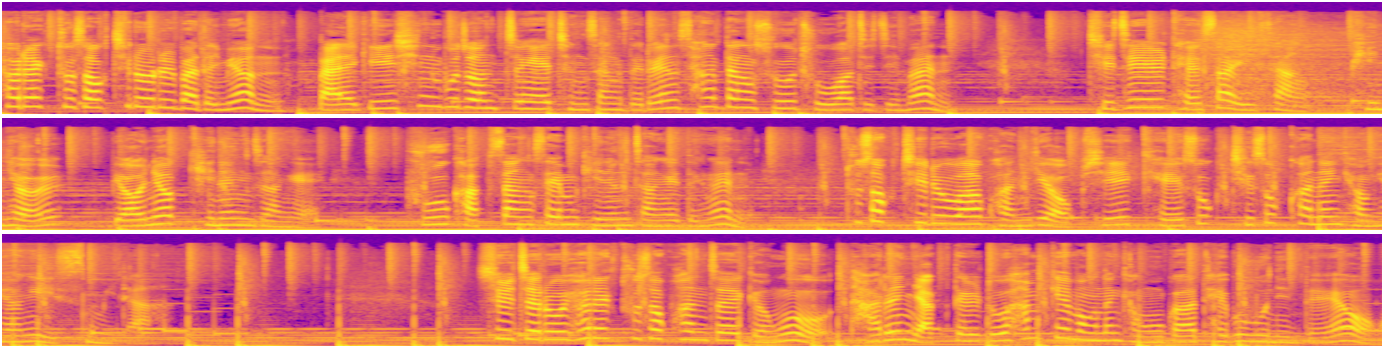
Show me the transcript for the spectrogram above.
혈액투석 치료를 받으면 말기 신부전증의 증상들은 상당수 좋아지지만 지질 대사 이상, 빈혈, 면역 기능 장애, 부갑상샘 기능 장애 등은 투석 치료와 관계없이 계속 지속하는 경향이 있습니다. 실제로 혈액 투석 환자의 경우 다른 약들도 함께 먹는 경우가 대부분인데요.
